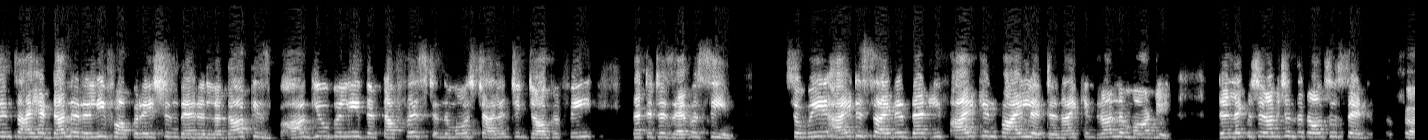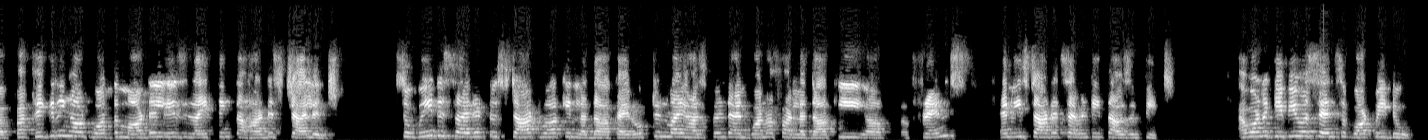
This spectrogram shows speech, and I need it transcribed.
since i had done a relief operation there and ladakh is arguably the toughest and the most challenging geography that it has ever seen. So we i decided that if i can pilot and i can run a model like Mr. Ramachandran also said, figuring out what the model is, is I think the hardest challenge. So we decided to start work in Ladakh. I roped in my husband and one of our Ladakhi uh, friends, and we started 17,000 feet. I want to give you a sense of what we do.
